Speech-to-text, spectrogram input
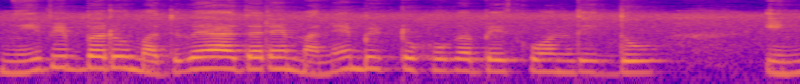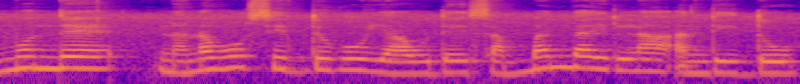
ನೀವಿಬ್ಬರು ಮದುವೆ ಆದರೆ ಮನೆ ಬಿಟ್ಟು ಹೋಗಬೇಕು ಅಂದಿದ್ದು. ಇನ್ಮುಂದೆ ನನಗೂ ಸಿದ್ದುಗೂ ಯಾವುದೇ ಸಂಬಂಧ ಇಲ್ಲ ಅಂದಿದ್ದು.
